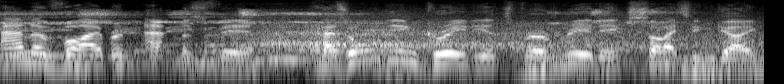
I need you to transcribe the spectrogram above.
and a vibrant atmosphere. It has all the ingredients for a really exciting game.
